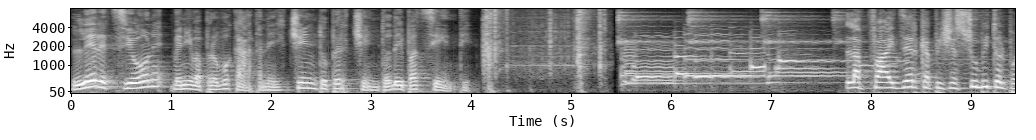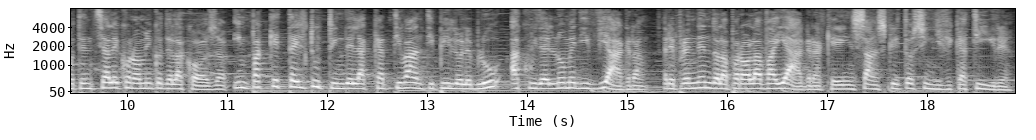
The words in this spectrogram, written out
l'erezione veniva provocata nel 100% dei pazienti. La Pfizer capisce subito il potenziale economico della cosa. Impacchetta il tutto in delle accattivanti pillole blu a cui dà il nome di Viagra, riprendendo la parola Viagra che in sanscrito significa tigre.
